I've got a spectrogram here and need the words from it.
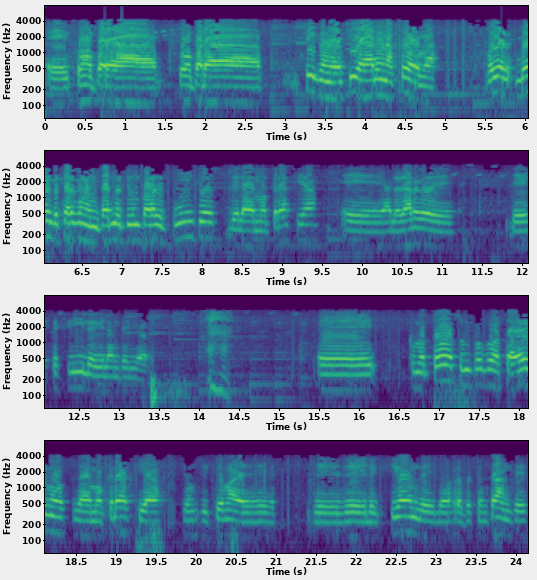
eh, como para como para sí como decía dar una forma. Voy a voy a empezar comentándote un par de puntos de la democracia eh, a lo largo de de este siglo y el anterior. Ajá. eh, como todos un poco sabemos la democracia es un sistema de, de, de elección de los representantes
